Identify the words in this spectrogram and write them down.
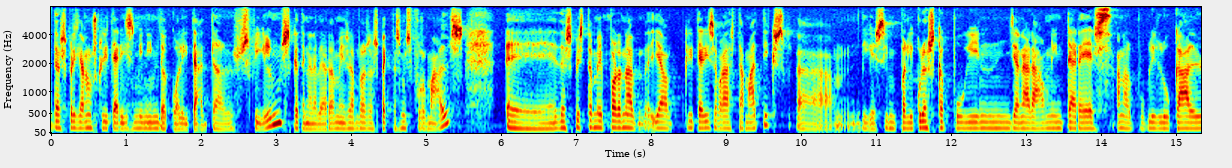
Després hi ha uns criteris mínim de qualitat dels films, que tenen a veure més amb els aspectes més formals. Eh, després també poden hi ha criteris a vegades temàtics, eh, diguéssim, pel·lícules que puguin generar un interès en el públic local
